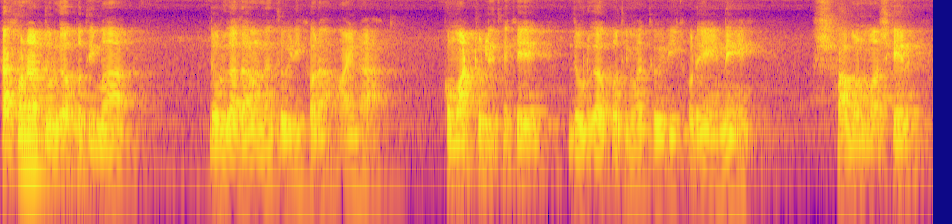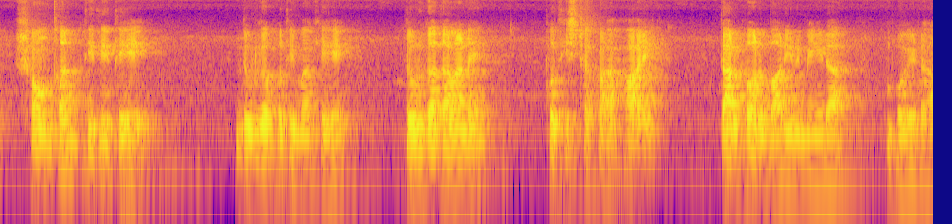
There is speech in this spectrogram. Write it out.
এখন আর দুর্গা প্রতিমা দুর্গা দালানে তৈরি করা হয় না। কুমারটুলি থেকে দুর্গা প্রতিমা তৈরি করে এনে শ্রাবণ মাসের সংক্রান্ত তিথিতে দুর্গা প্রতিমাকে দুর্গা দালানে প্রতিষ্ঠা করা হয়। তারপর বাড়ির মেয়েরা বইয়েরা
